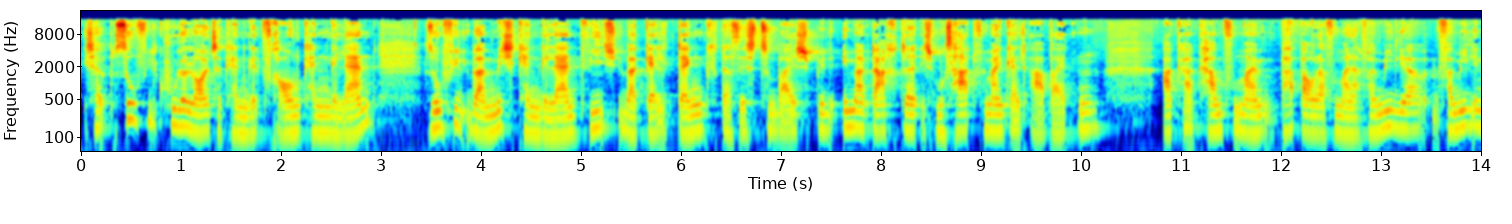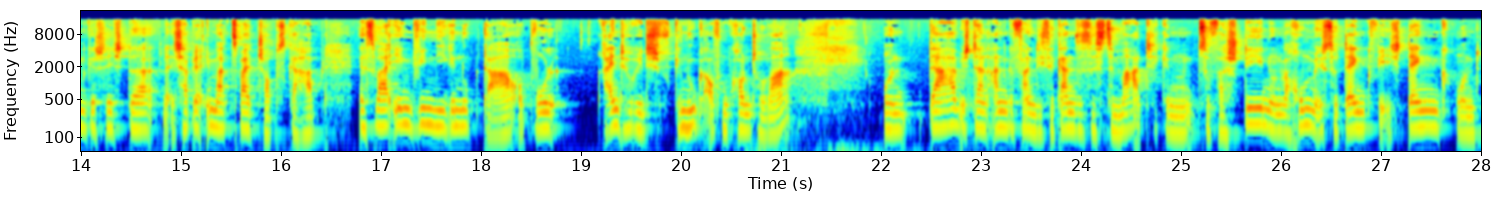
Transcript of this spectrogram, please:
Ich habe so viele coole Leute, kennenge Frauen kennengelernt, so viel über mich kennengelernt, wie ich über Geld denke, dass ich zum Beispiel immer dachte, ich muss hart für mein Geld arbeiten. Acker kam von meinem Papa oder von meiner Familie, Familiengeschichte. Ich habe ja immer zwei Jobs gehabt. Es war irgendwie nie genug da, obwohl rein theoretisch genug auf dem Konto war. Und da habe ich dann angefangen, diese ganze Systematiken zu verstehen und warum ich so denke, wie ich denke und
